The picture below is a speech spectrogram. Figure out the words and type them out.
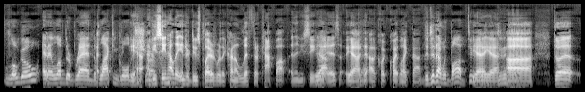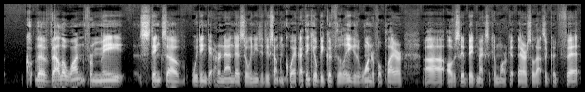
logo and I love their brand. The black and gold Yeah. Have you seen how they introduce players where they kind of lift their cap up and then you see who Yeah. it is? Yeah, I, th- Yeah. I quite quite like that. They did that with Bob too. Yeah, didn't- yeah. didn't? Uh, the the Vela one for me stinks of we didn't get Hernandez, so we need to do something quick. I think he'll be good for the league. He's a wonderful player. Uh, obviously, a big Mexican market there, so that's a good fit.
